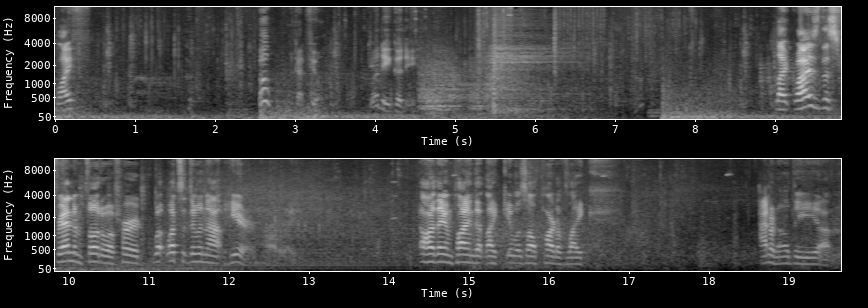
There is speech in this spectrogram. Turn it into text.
wife? Oh, I got fuel. Goody, goody. Like, why is this random photo of her? What, what's it doing out here? Are they? Are they implying that like it was all part of like? I don't know the. Um,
